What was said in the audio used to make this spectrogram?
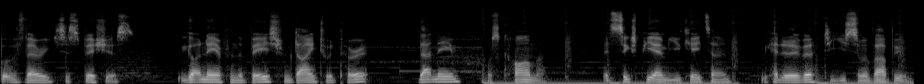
but very suspicious. We got a name from the base from dying to a turret. That name was Karma. At 6pm UK time, we headed over to use some of our boom.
